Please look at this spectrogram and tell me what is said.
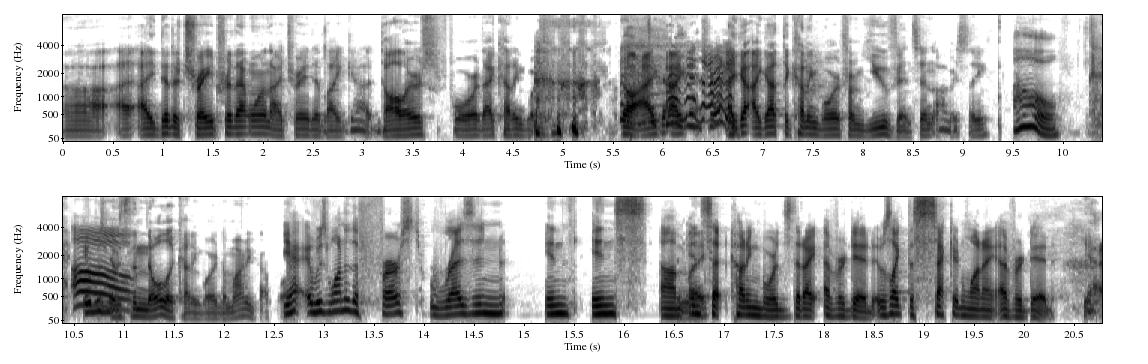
Uh, I, I did a trade for that one. I traded like uh, dollars for that cutting board. no, I, I, Good. I got I got the cutting board from you, Vincent. Obviously, oh Oh, it was the Nola cutting board, the Mardi Gras board. yeah it was one of the first resin in in um, Inlay? inset cutting boards that i ever did it was like the second one i ever did yeah.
